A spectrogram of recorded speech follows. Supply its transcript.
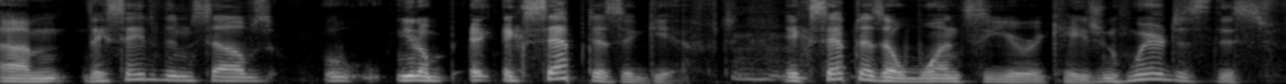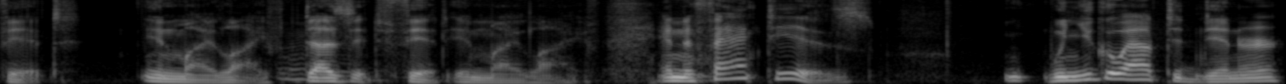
um, they say to themselves, you know, except as a gift, Mm-hmm. except as a once a year occasion, where does this fit in my life? Does it fit in my life? And the fact is, when you go out to dinner,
